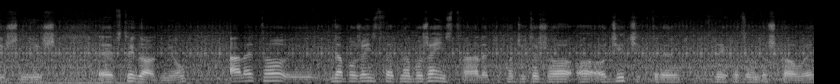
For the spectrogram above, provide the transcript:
niż, niż e, w tygodniu, ale to y, nabożeństwo jak nabożeństwo, ale tu chodzi też o, o, o dzieci, które, które chodzą do szkoły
